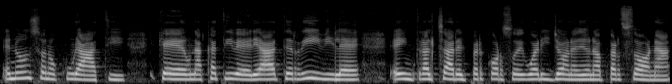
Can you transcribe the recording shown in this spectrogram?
e non sono curati, che è una cattiveria terribile e intralciare il percorso di guarigione di una persona.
